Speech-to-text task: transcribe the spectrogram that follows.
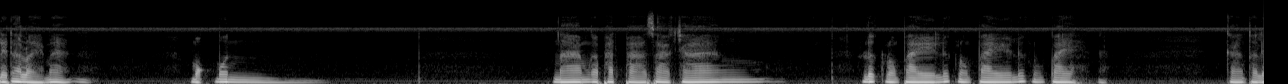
ร่อยอร่อยมาก หมกมุ่น น้ำก็พัดผ่าซากช้าง ลึกลงไป ลึกลงไป ลึกลงไปนะกลางทะเล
